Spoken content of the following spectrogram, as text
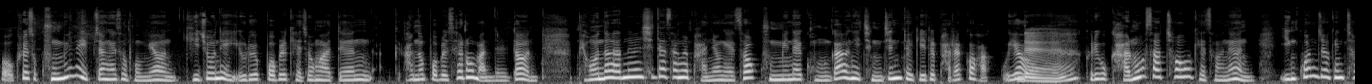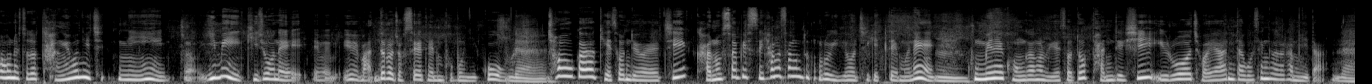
어, 그래서 국민의 입장에서 보면 기존의 의료법을 개정하든 간호법을 새로 만들던 변하는 시대상을 반영해서 국민의 건강이 증진되기를 바랄 것 같고요. 네. 그리고 간호사 처우 개선은 인권적인 차원에서도 당연히 이미 기 존에 만들어졌어야 되는 부분이고 네. 처우가 개선되어야지 간호 서비스 향상 등으로 이어지기 때문에 음. 국민의 건강을 위해서도 반드시 이루어져야 한다고 생각을 합니다. 네.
